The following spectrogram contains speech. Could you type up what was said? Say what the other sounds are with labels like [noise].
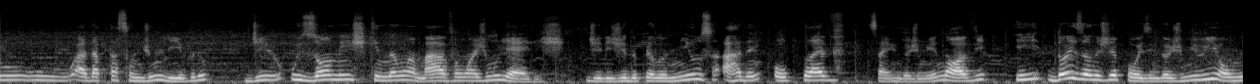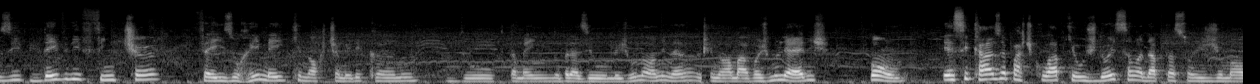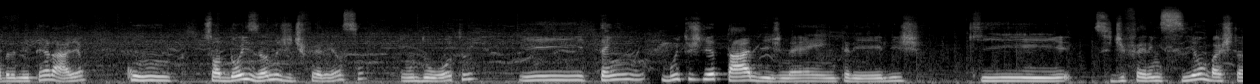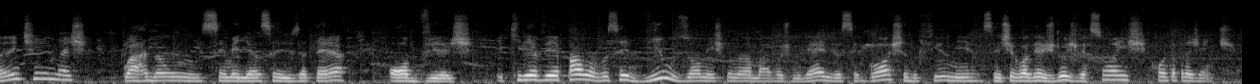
a adaptação de um livro de Os Homens que Não Amavam as Mulheres, dirigido pelo Nils Arden Oplev, saiu em 2009, e dois anos depois, em 2011, David Fincher fez o remake norte-americano do também no Brasil o mesmo nome, né? Que não amavam as mulheres. Bom, esse caso é particular porque os dois são adaptações de uma obra literária, com só dois anos de diferença um do outro, e tem muitos detalhes né, entre eles que se diferenciam bastante, mas guardam semelhanças até óbvias. Eu queria ver, Paula, você viu Os Homens que Não Amavam as Mulheres? Você gosta do filme? Você chegou a ver as duas versões? Conta pra gente.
